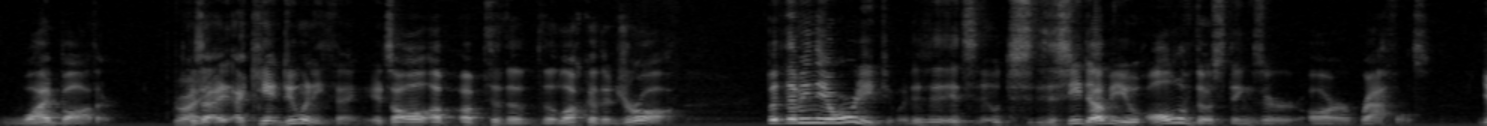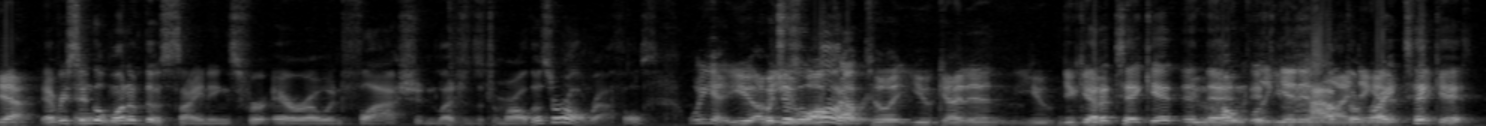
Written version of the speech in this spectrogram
why bother? because Right. I, I can't do anything. It's all up up to the, the luck of the draw. But I mean, they already do it. It's, it's the CW. All of those things are are raffles. Yeah. Every single one of those signings for Arrow and Flash and Legends of Tomorrow, those are all raffles. Well, yeah. You, I Which mean, is you a walk up lottery. to it, you get in, you You get a ticket, and you then hopefully if get you in have line the to get right ticket. ticket,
